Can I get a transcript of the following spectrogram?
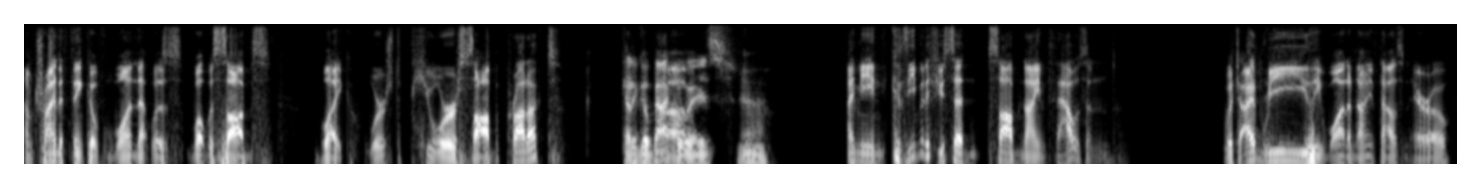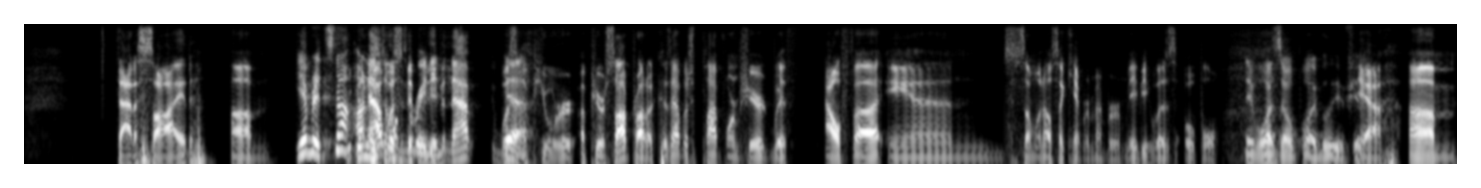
I'm trying to think of one that was what was Saab's like worst pure Saab product. Got to go back a Um, ways. Yeah. I mean, because even if you said Saab 9000, which I really want a 9000 Aero, that aside, um, Yeah, but it's not even that wasn't a, even that wasn't Yeah. a pure a pure Saab product because that was platform shared with Alfa and someone else I can't remember. Maybe it was Opel. It was Opel, I believe. Yeah. Um,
